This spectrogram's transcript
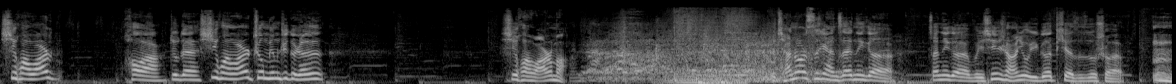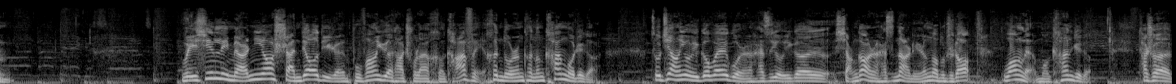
喜欢玩好啊，对不对？喜欢玩证明这个人喜欢玩嘛。前段时间在那个。”在那个微信上有一个帖子，就说，微信里面你要删掉的人，不妨约他出来喝咖啡。很多人可能看过这个，就讲有一个外国人，还是有一个香港人，还是哪儿的人，我不知道，忘了没看这个。他说，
